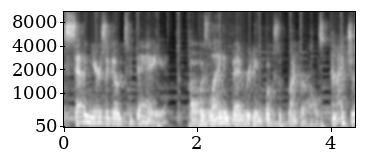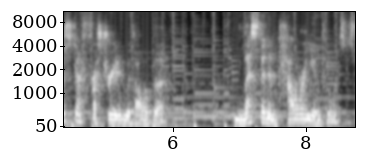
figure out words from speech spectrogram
Seven years ago today, I was laying in bed reading books with my girls, and I just got frustrated with all of the less than empowering influences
